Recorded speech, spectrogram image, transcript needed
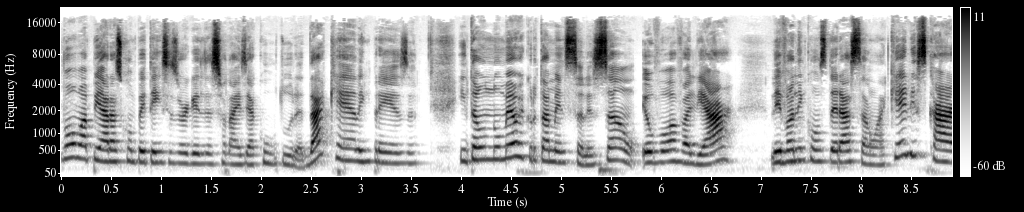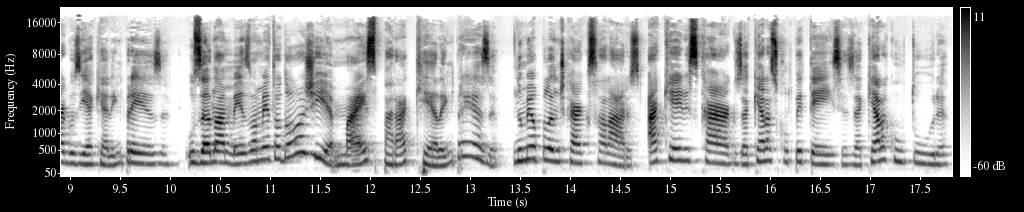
Vou mapear as competências organizacionais e a cultura daquela empresa. Então, no meu recrutamento e seleção, eu vou avaliar levando em consideração aqueles cargos e aquela empresa, usando a mesma metodologia, mas para aquela empresa. No meu plano de cargos e salários, aqueles cargos, aquelas competências, aquela cultura.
